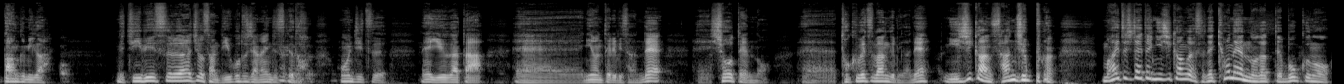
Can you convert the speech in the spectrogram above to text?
番組が、ね、TBS ラジオさんっていうことじゃないんですけど、本日、ね、夕方、えー、日本テレビさんで、えー、焦点の、えー、特別番組がね、2時間30分。毎年大体2時間ぐらいですよね。去年のだって僕の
